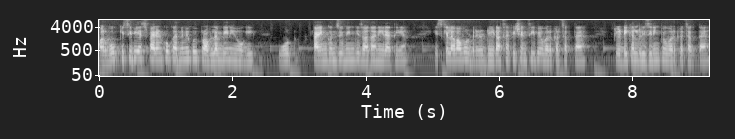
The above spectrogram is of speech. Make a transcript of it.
और वो किसी भी एस्पायरेंट को करने में कोई प्रॉब्लम भी नहीं होगी, वो टाइम कंज्यूमिंग भी ज़्यादा नहीं रहती हैं। इसके अलावा वो डेटा सफिशिएंसी पे वर्क कर सकता है क्रिटिकल रीजनिंग पे वर्क कर सकता है,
